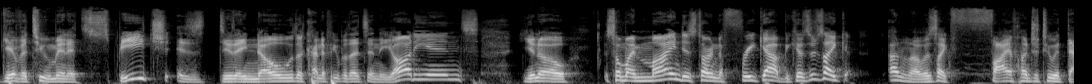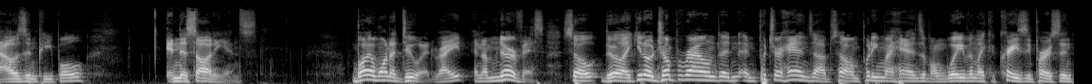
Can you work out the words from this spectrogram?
give a two minute speech? Is, do they know the kind of people that's in the audience? You know, so my mind is starting to freak out because there's like, I don't know, it was like 500 to a thousand people in this audience but I want to do it, right? And I'm nervous. So they're like, you know, jump around and, and put your hands up. So I'm putting my hands up. I'm waving like a crazy person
